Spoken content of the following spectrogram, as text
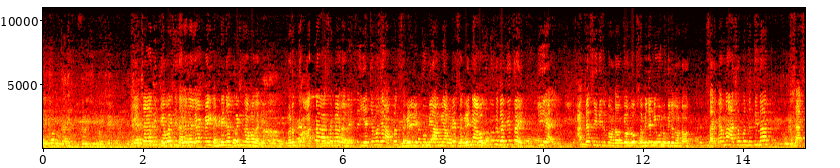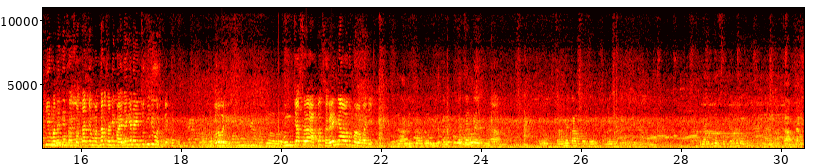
का तुमच्या याच्या आधी केवायसी झाल्या काही घंटेच्याच पैसे जमा झाले. परंतु आता असं काय झालंय? तर याच्यामध्ये आपण सगळे तुम्ही आम्ही आपल्या सगळ्यांनी आवाज उठवणं गरजेचं आहे की आचारसंहितेच्या तोंडावर किंवा लोकसभेच्या निवडणुकीच्या तोंडावर सरकारनं अशा पद्धतीनं शासकीय मदतीचा स्वतःच्या मतदानासाठी फायदा घेणं ही चुकीची गोष्ट आहे. बरोबर आहे? तुमच्यासह आपण सगळ्यांनी आवाज उठवला पाहिजे. चांगलं काम करतोय. चांगलं- काम चांगलं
